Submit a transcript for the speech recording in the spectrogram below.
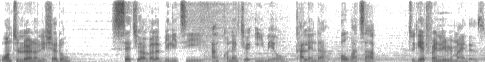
Want to learn on a schedule? Set your availability and connect your email, calendar, or WhatsApp to get friendly reminders.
